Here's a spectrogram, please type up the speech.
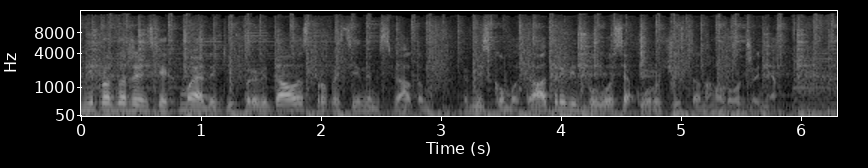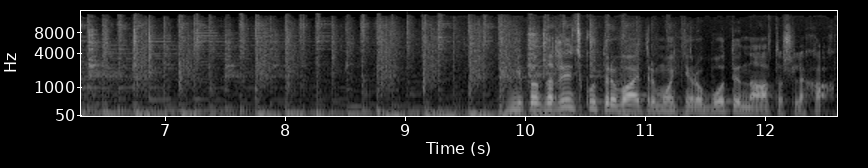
Дніпродзержинських медиків привітали з професійним святом. В міському театрі відбулося урочисте нагородження. В Дніпродзержинську тривають ремонтні роботи на автошляхах.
